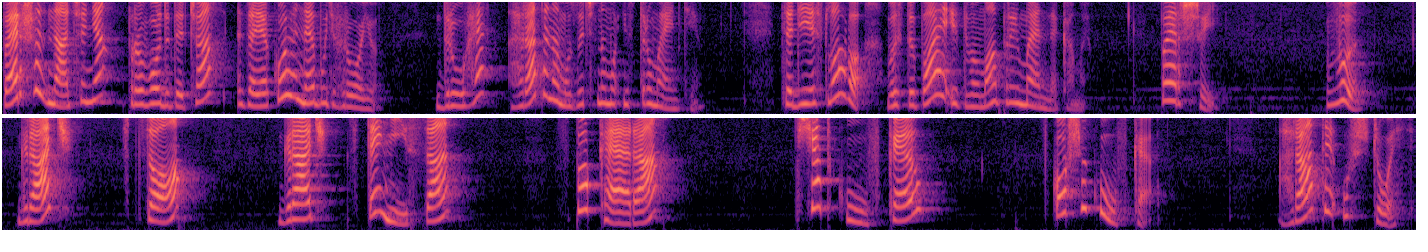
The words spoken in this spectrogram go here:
Перше значення проводити час за якою-небудь грою. Друге грати на музичному інструменті. Це дієслово виступає із двома прийменниками. Перший в грач в co, грач в теніса, в покера, в siatkówkę, в кошиківkę. Грати у щось.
